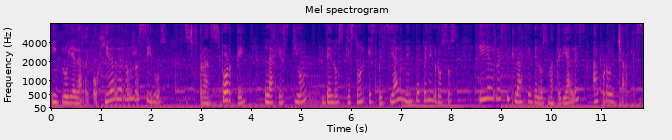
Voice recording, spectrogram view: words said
incluye la recogida de los residuos, su transporte, la gestión de los que son especialmente peligrosos y el reciclaje de los materiales aprovechables.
